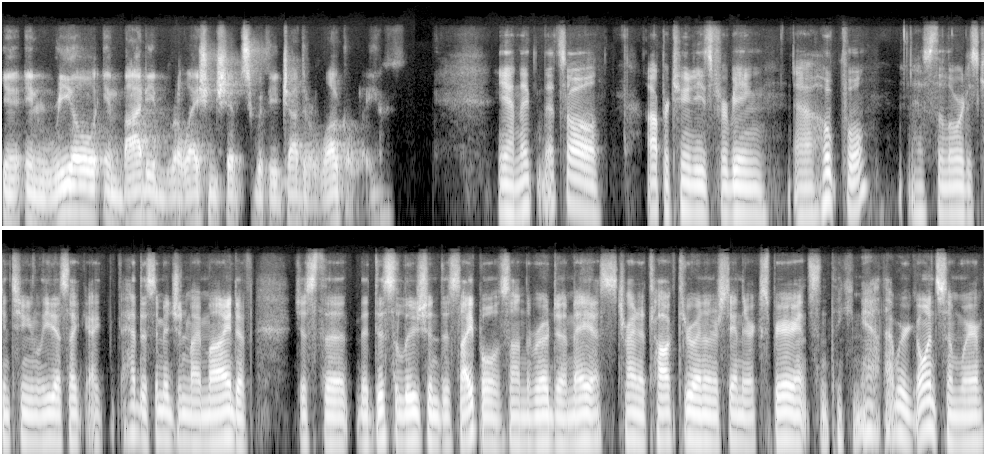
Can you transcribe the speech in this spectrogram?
in, in real embodied relationships with each other locally. Yeah, and that, that's all opportunities for being uh, hopeful as the Lord is continuing to lead us. I, I had this image in my mind of just the the disillusioned disciples on the road to Emmaus, trying to talk through and understand their experience, and thinking, "Yeah, I thought we were going somewhere."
